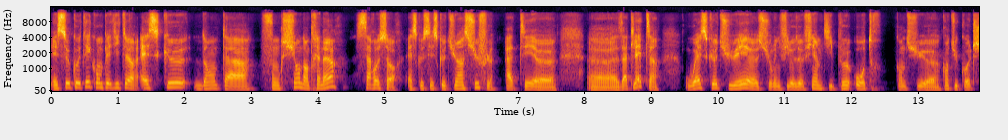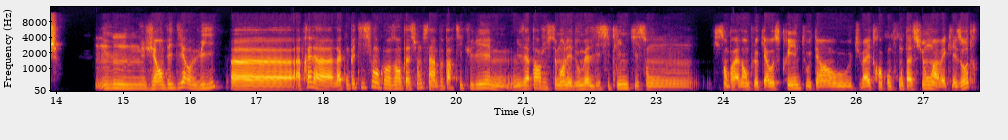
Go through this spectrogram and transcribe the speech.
Et ce côté compétiteur, est-ce que dans ta fonction d'entraîneur, ça ressort? Est-ce que c'est ce que tu insuffles à tes euh, euh, athlètes ou est-ce que tu es euh, sur une philosophie un petit peu autre quand tu, quand tu coaches? Mmh, J'ai envie de dire oui. après, la, la, compétition en présentation, c'est un peu particulier, mis à part justement les nouvelles disciplines qui sont qui sont par exemple le chaos sprint où, tu vas être en confrontation avec les autres.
